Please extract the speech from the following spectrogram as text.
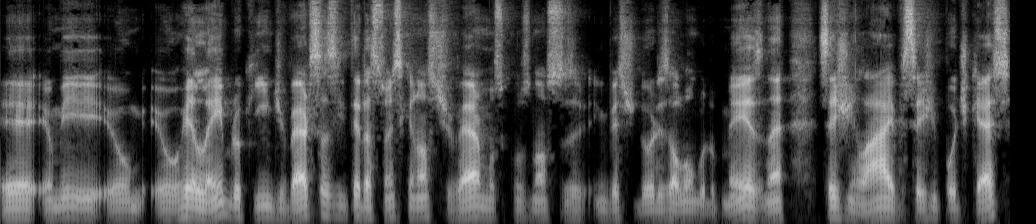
É, eu, me, eu, eu, relembro que em diversas interações que nós tivemos com os nossos investidores ao longo do mês, né, seja em live, seja em podcast,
